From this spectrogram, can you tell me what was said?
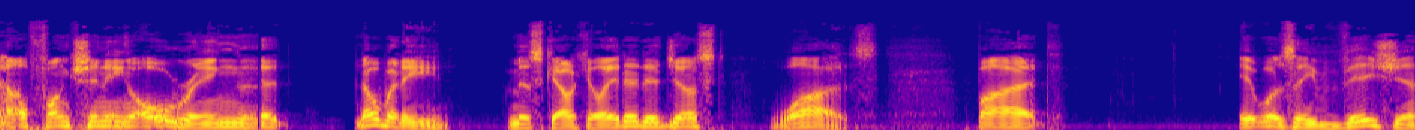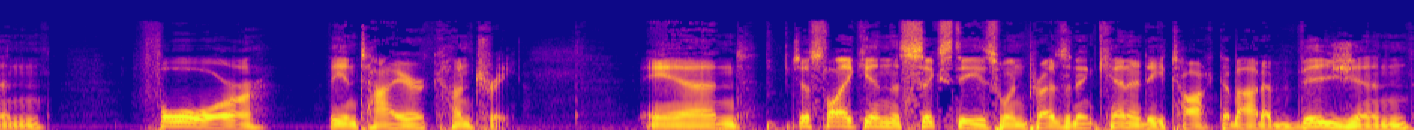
malfunctioning O ring that nobody miscalculated. It just was. But it was a vision for the entire country. And just like in the 60s when President Kennedy talked about a vision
